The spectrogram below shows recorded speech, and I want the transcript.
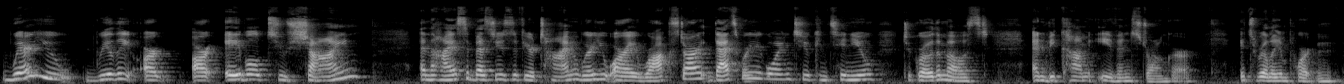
where you really are are able to shine and the highest and best use of your time where you are a rock star, that's where you're going to continue to grow the most and become even stronger. It's really important.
